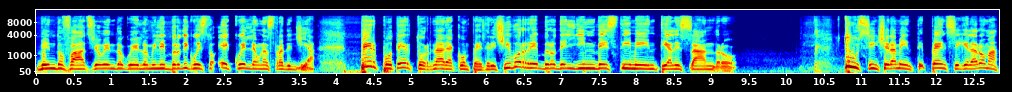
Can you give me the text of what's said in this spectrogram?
vendo Fazio, vendo quello, mi libero di questo e quella è una strategia. Per poter tornare a competere ci vorrebbero degli investimenti, Alessandro. Tu sinceramente pensi che la Roma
